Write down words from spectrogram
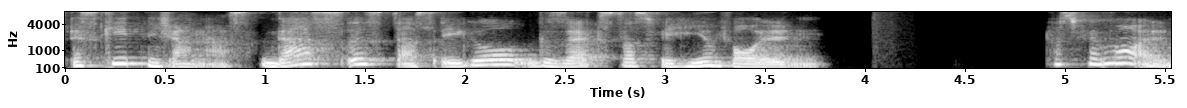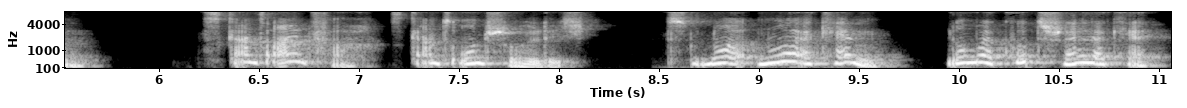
Es geht nicht anders. Das ist das Ego-Gesetz, das wir hier wollen. Was wir wollen. Ist ganz einfach, ist ganz unschuldig. Ist nur, nur erkennen. Nur mal kurz schnell erkennen.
